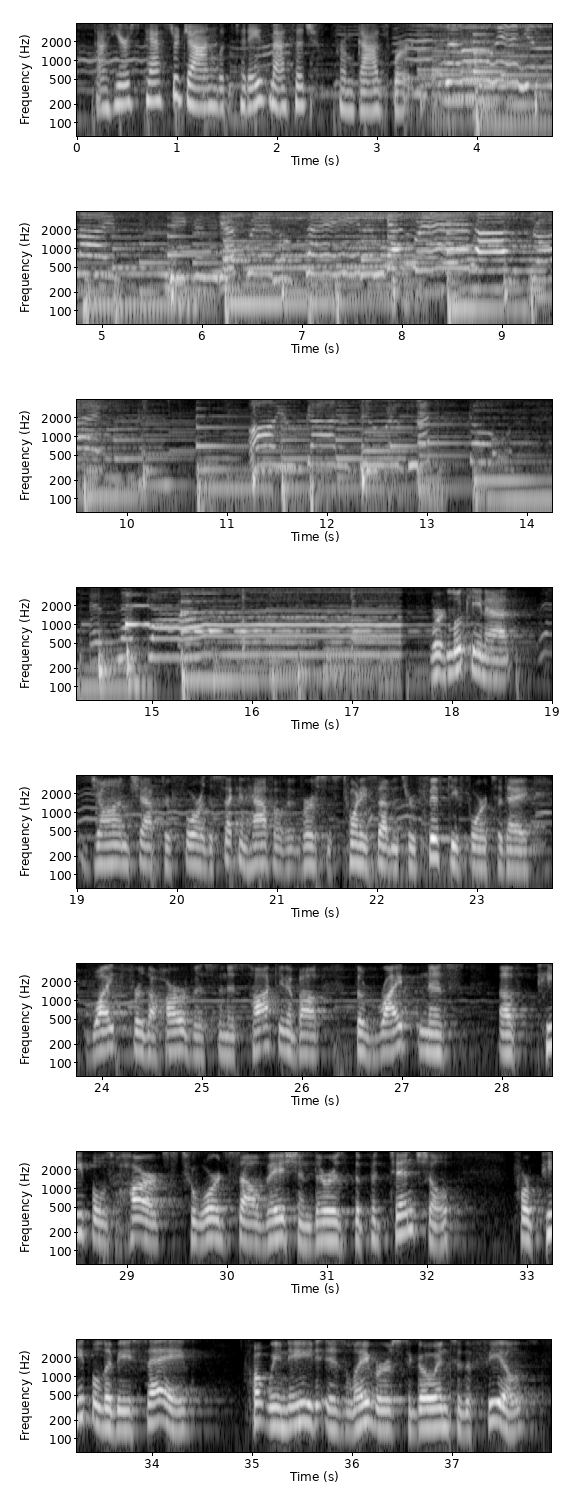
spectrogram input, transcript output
Now, here's Pastor John with today's message from God's Word. do in your life. He can get rid of pain and get rid of strife. All you gotta do is let go and let God. We're looking at John chapter 4, the second half of it, verses 27 through 54 today, white for the harvest. And it's talking about the ripeness of people's hearts towards salvation. There is the potential for people to be saved. What we need is laborers to go into the fields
